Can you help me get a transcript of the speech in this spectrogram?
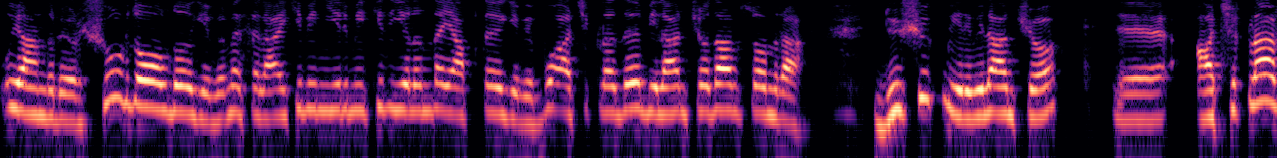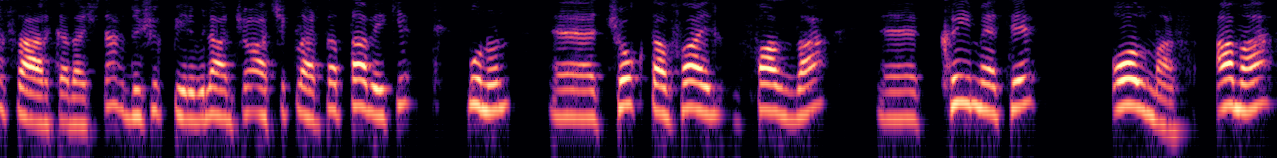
uyandırıyor. Şurada olduğu gibi mesela 2022 yılında yaptığı gibi bu açıkladığı bilançodan sonra düşük bir bilanço e, açıklarsa arkadaşlar düşük bir bilanço açıklarsa tabii ki bunun e, çok da fazla e, kıymeti olmaz. Ama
